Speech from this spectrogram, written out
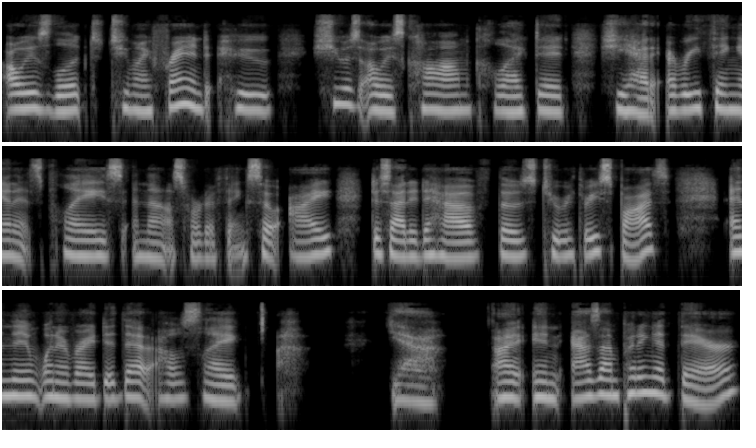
always looked to my friend who she was always calm, collected. She had everything in its place and that sort of thing. So I decided to have those two or three spots. And then whenever I did that, I was like, ah, yeah, I, and as I'm putting it there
